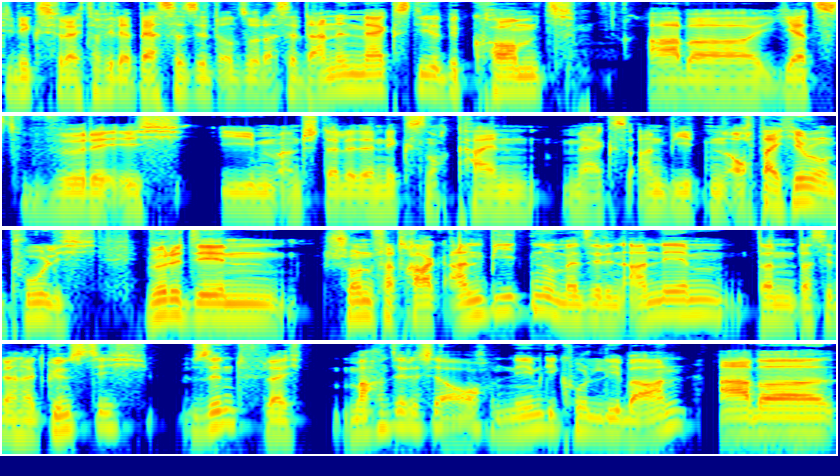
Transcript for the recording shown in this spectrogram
die Knicks vielleicht auch wieder besser sind und so, dass er dann einen Max-Deal bekommt. Aber jetzt würde ich ihm anstelle der Knicks noch keinen Max anbieten. Auch bei Hero und Pool, ich würde denen schon einen Vertrag anbieten und wenn sie den annehmen, dann, dass sie dann halt günstig sind. Vielleicht machen sie das ja auch, nehmen die Kohle lieber an. Aber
